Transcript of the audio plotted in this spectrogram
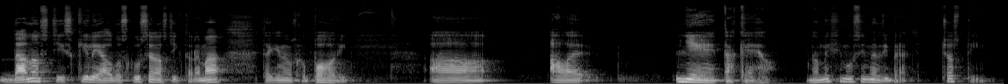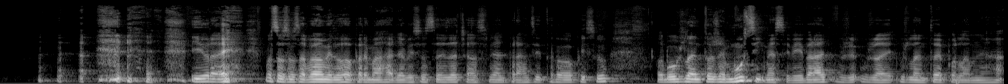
danosti, skily alebo skúsenosti, ktoré má, tak jednoducho pohorí. A, ale nie je takého. No my si musíme vybrať. Čo s tým? Juraj, musel som sa veľmi dlho premáhať, aby som sa nezačal smiať v rámci toho opisu, lebo už len to, že musíme si vybrať, už, už, aj, už len to je podľa mňa uh,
